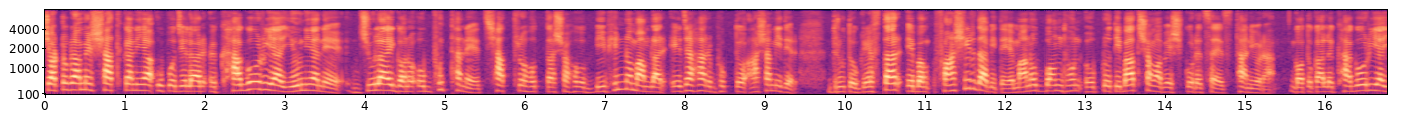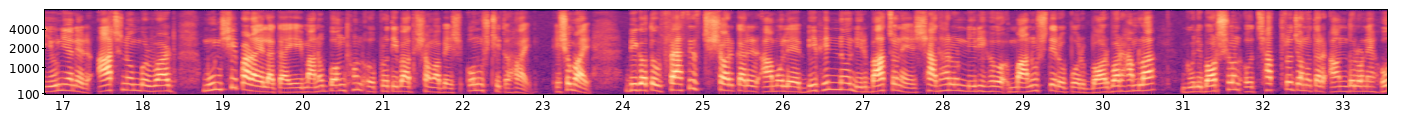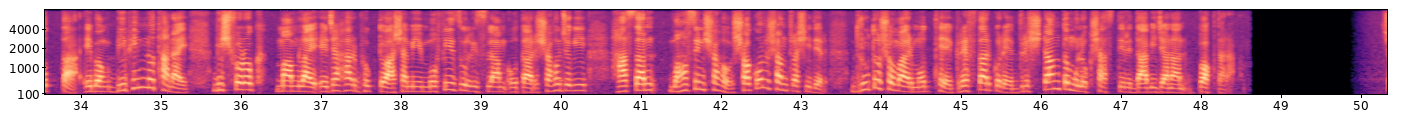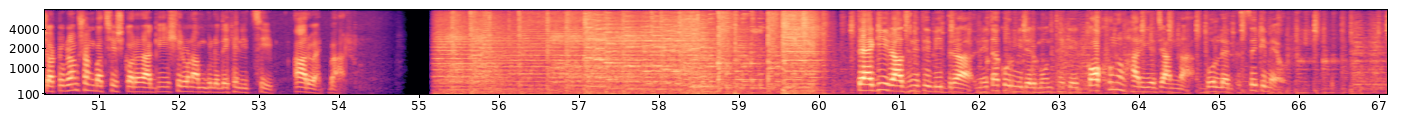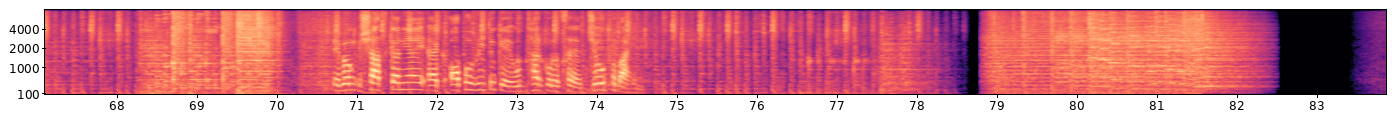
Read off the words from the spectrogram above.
চট্টগ্রামের সাতকানিয়া উপজেলার খাগড়িয়া ইউনিয়নে জুলাই গণ অভ্যুত্থানে ছাত্র হত্যাসহ বিভিন্ন মামলার এজাহারভুক্ত আসামিদের দ্রুত গ্রেফতার এবং ফাঁসির দাবিতে মানববন্ধন ও প্রতিবাদ সমাবেশ করেছে স্থানীয়রা। গতকাল খাগড়িয়া ইউনিয়নের আট নম্বর ওয়ার্ড মুন্সিপাড়া এলাকায় এই মানববন্ধন ও প্রতিবাদ সমাবেশ অনুষ্ঠিত হয়। এ সময় বিগত ফ্যাসিস্ট সরকারের আমলে বিভিন্ন নির্বাচনে সাধারণ নিরীহ মানুষদের ওপর বর্বর হামলা, গুলিবর্ষণ ও ছাত্র জনতার আন্দোলনে হত্যা এবং বিভিন্ন থানায় বিস্ফোরক মামলায় এজাহারভুক্ত আসামি মফিজুল ইসলাম ও তার সহযোগী হাসান মহসিন সহ সকল সন্ত্রাসীদের দ্রুত সময়ের মধ্যে গ্রেফতার করে দৃষ্টান্তমূলক শাস্তির দাবি জানান বক্তারা। চট্টগ্রাম সংবাদ শেষ করার আগে শিরোনামগুলো দেখে নিচ্ছি। আরও একবার। ত্যাগী রাজনীতিবিদরা নেতাকর্মীদের মন থেকে কখনো হারিয়ে যান না, বললেন সিটি মেয়র। এবং সাতকানিয়ায় এক অপহৃতকে উদ্ধার করেছে যৌথ বাহিনী।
